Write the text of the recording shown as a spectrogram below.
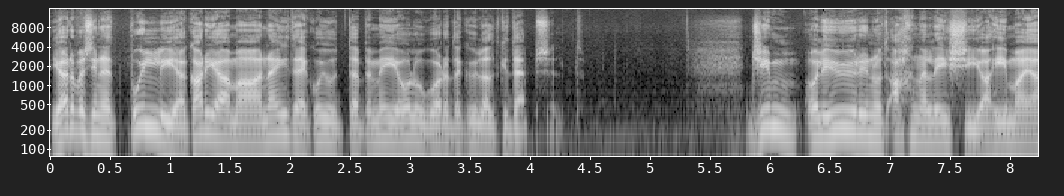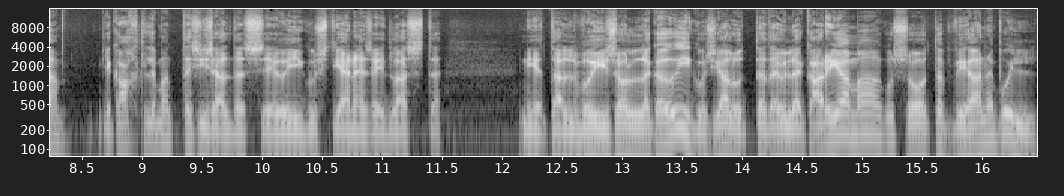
ja arvasin, et Pulli ja Karjamaa näide kujutab meie olukorda küllaltki täpselt. Jim oli üürinud Ahnaleiši jahimaja ja kahtlemata sisaldas see õigust jäneseid lasta. nii et tal võis olla ka õigus jalutada üle karjamaa, kus ootab vihane pull.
